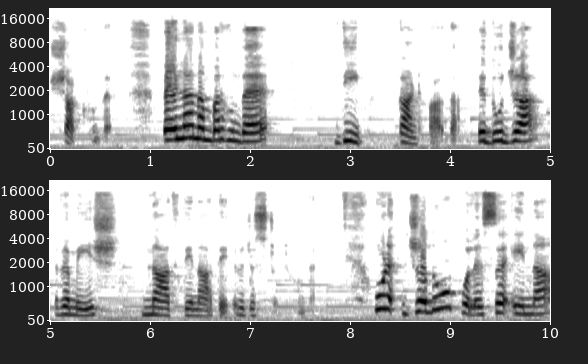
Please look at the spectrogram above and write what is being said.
ਸ਼ੱਕ ਹੁੰਦਾ ਹੈ। ਪਹਿਲਾ ਨੰਬਰ ਹੁੰਦਾ ਹੈ ਦੀਪ ਕਾਂਟਪਾਲ ਦਾ ਤੇ ਦੂਜਾ ਰਮੇਸ਼ ਨਾਥ ਦੇ ਨਾਂ ਤੇ ਰਜਿਸਟਰਡ ਹੁੰਦਾ ਹੈ। ਹੁਣ ਜਦੋਂ ਪੁਲਿਸ ਇਹਨਾਂ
